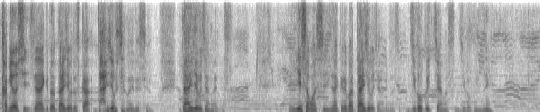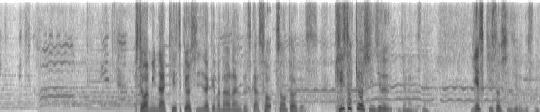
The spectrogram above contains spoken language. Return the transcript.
神を信じてないけど大丈夫ですか？大丈夫じゃないですよ。大丈夫じゃないです。イエス様を信じなければ大丈夫じゃありません。地獄行っちゃいます。地獄にね。人はみんなキリスト教を信じなければならないのですか？そう、その通りです。キリスト教を信じるんじゃないですね。イエス・キリストを信じるんですね。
